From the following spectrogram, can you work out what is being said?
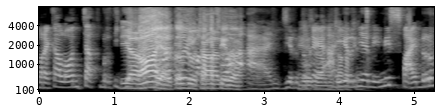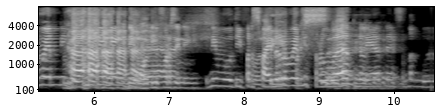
mereka loncat bertiga. Iya. Oh ya, Itu tuh cakep sih tuh. Anjir tuh Iya, kayak akhirnya nih, ini Spider-Man nih. Ini multiverse ini. Ini multiverse. Spider-Man nih seru banget ngelihatnya, seneng gue.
